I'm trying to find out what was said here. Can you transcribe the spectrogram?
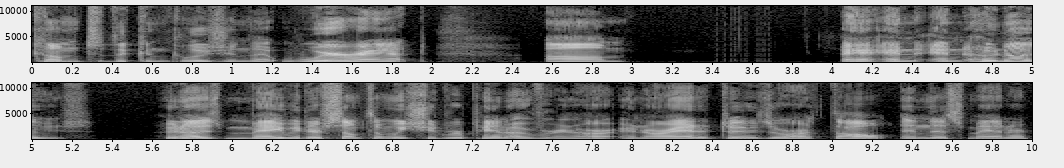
come to the conclusion that we're at. Um, and, and and who knows? Who knows? Maybe there's something we should repent over in our in our attitudes or our thought in this manner.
